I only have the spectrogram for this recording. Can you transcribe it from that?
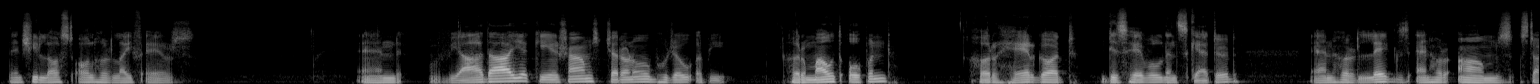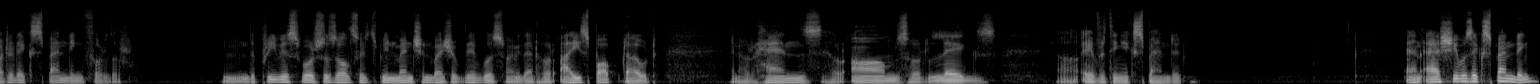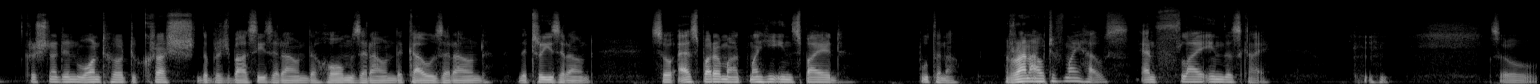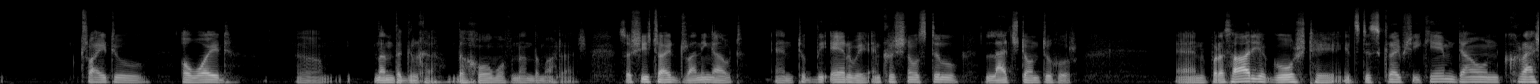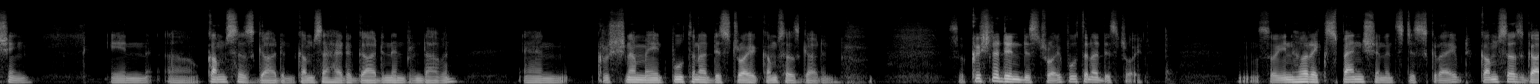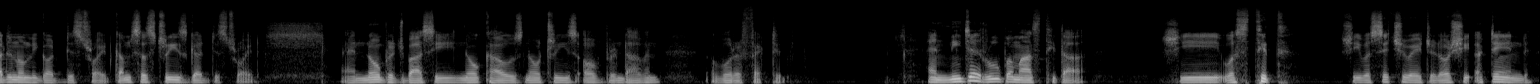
then she lost all her life heirs. And Vyadaya Keshams Charano Bhujau Api, her mouth opened her hair got disheveled and scattered, and her legs and her arms started expanding further. In the previous verses also it's been mentioned by Shukdev Goswami that her eyes popped out and her hands, her arms, her legs, uh, everything expanded. And as she was expanding, Krishna didn't want her to crush the Brajbasis around, the homes around, the cows around, the trees around. So as Paramatma, he inspired Putana, run out of my house and fly in the sky. so try to avoid um, Nanda Griha, the home of Nanda Maharaj. So she tried running out and took the airway, and Krishna was still latched onto her. And Prasarya Goshthe, it's described, she came down crashing in uh, Kamsa's garden. Kamsa had a garden in Vrindavan, and Krishna made Putana destroy Kamsa's garden. so Krishna didn't destroy, Putana destroyed. So in her expansion, it's described Kamsa's garden only got destroyed, Kamsa's trees got destroyed. And no Brajbasi, no cows, no trees of Brindavan were affected. And Nija Rupa Masthita, she was sthit, she was situated or she attained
